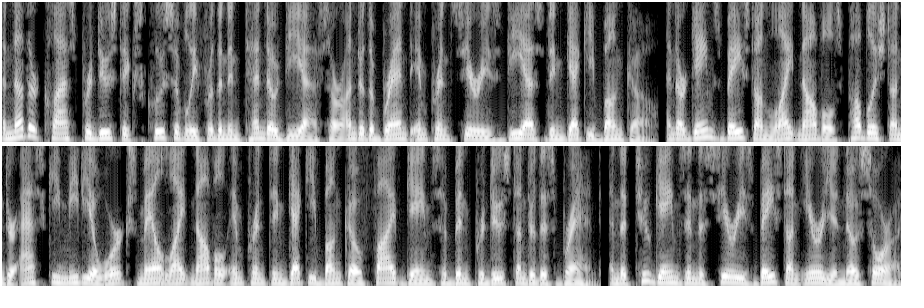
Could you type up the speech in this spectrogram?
Another class produced exclusively for the Nintendo DS are under the brand imprint series DS Dengeki Bunko, and are games based on light novels published under ASCII Media Works male light novel imprint Dengeki Bunko. Five games have been produced under this brand, and the two games in the series based on Iriya no Sora,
